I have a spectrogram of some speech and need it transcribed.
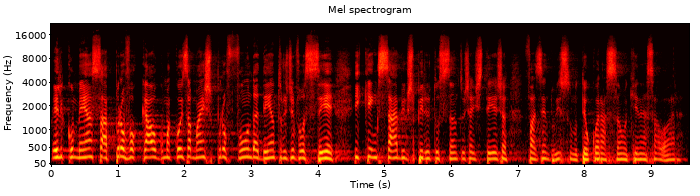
Ele começa a provocar alguma coisa mais profunda dentro de você. E quem sabe o Espírito Santo já esteja fazendo isso no teu coração aqui nessa hora.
